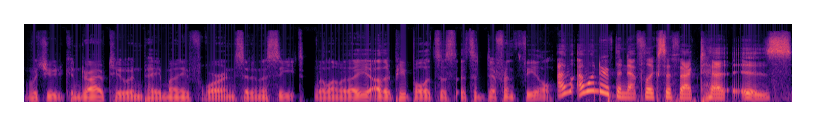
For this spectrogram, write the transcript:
which you can drive to and pay money for and sit in a seat along with other people it's just it's a different feel. I, I wonder if the Netflix effect ha- is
